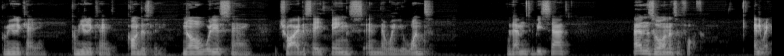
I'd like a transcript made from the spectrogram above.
communicating, communicate consciously, know what you're saying, try to say things in the way you want them to be said, and so on and so forth. Anyway,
